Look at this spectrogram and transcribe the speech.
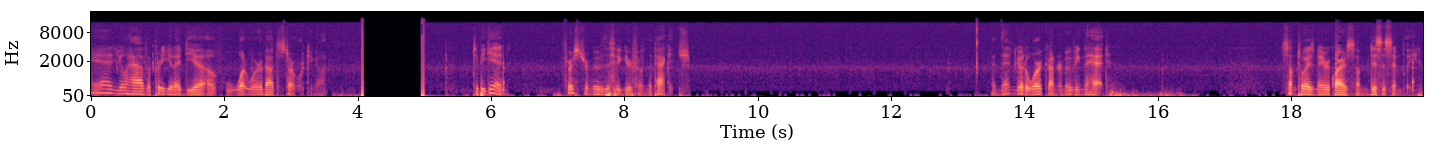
and you'll have a pretty good idea of what we're about to start working on. To begin, first remove the figure from the package. And then go to work on removing the head. Some toys may require some disassembly.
